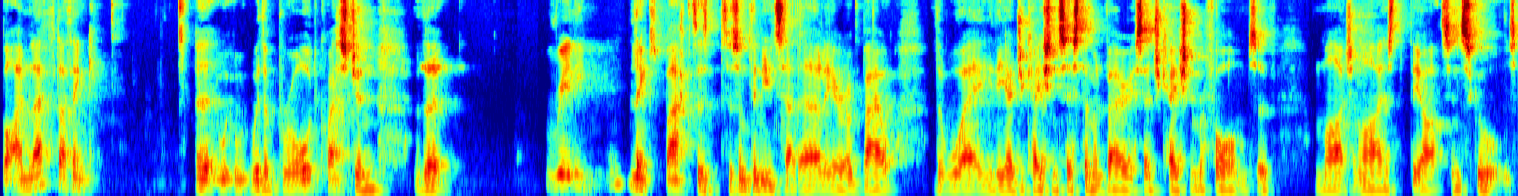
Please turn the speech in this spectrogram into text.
But I'm left, I think, uh, w- with a broad question that really links back to, to something you'd said earlier about the way the education system and various education reforms have marginalized the arts in schools.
